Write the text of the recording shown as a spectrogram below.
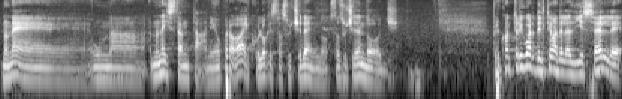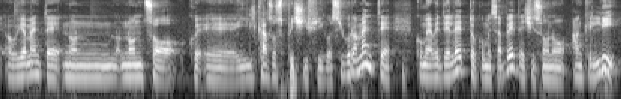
non, è una- non è istantaneo, però è quello che sta succedendo, sta succedendo oggi. Per quanto riguarda il tema della DSL, ovviamente non, non so eh, il caso specifico. Sicuramente, come avete letto, come sapete, ci sono anche lì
